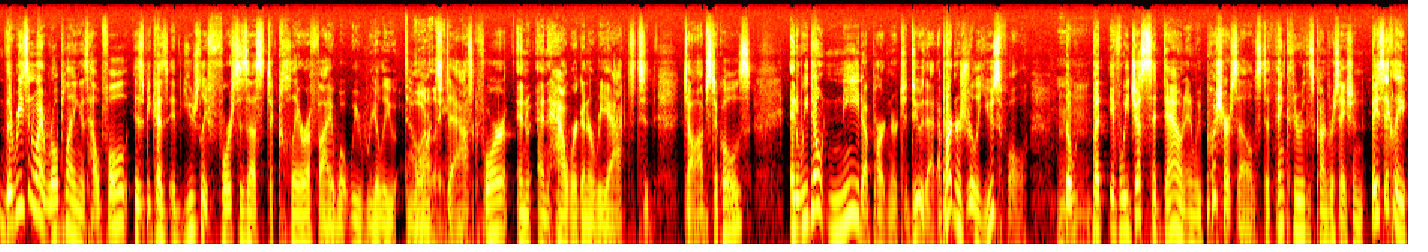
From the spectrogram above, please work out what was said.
the reason why role playing is helpful is because it usually forces us to clarify what we really want to ask for and, and how we're going to react to, to obstacles. And we don't need a partner to do that. A partner is really useful. But, mm-hmm. but if we just sit down and we push ourselves to think through this conversation, basically,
